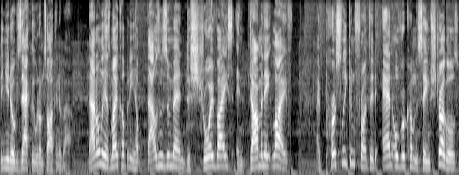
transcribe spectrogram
then you know exactly what I'm talking about. Not only has my company helped thousands of men destroy vice and dominate life, I've personally confronted and overcome the same struggles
